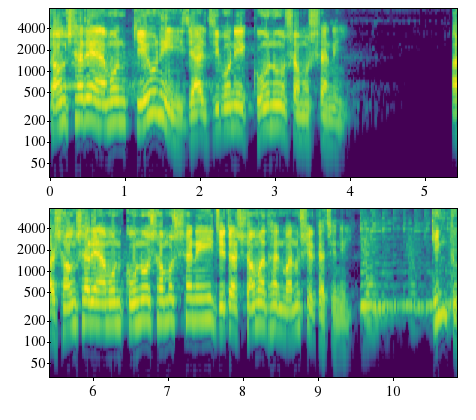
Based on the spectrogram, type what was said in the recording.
সংসারে এমন কেউ নেই যার জীবনে কোনো সমস্যা নেই। আর সংসারে এমন কোনো সমস্যা নেই যেটার সমাধান মানুষের কাছে নেই। কিন্তু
